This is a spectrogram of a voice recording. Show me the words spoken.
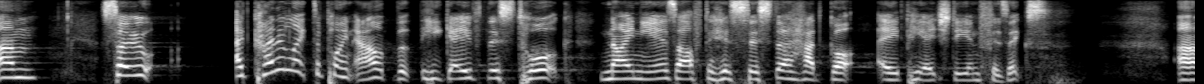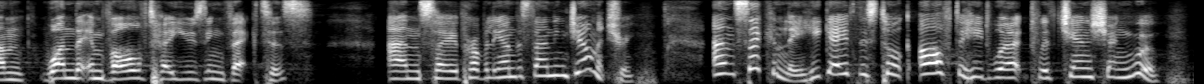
Um, so I'd kind of like to point out that he gave this talk nine years after his sister had got a PhD in physics, um, one that involved her using vectors and so probably understanding geometry. And secondly, he gave this talk after he'd worked with Chien-Shiung Wu.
